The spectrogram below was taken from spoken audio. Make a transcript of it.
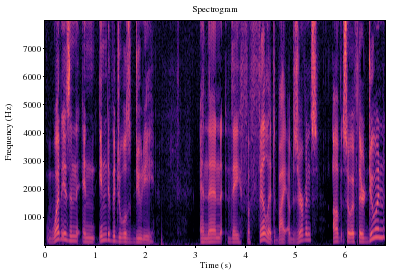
What is an, an individual's duty? And then they fulfill it by observance of. So if they're doing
